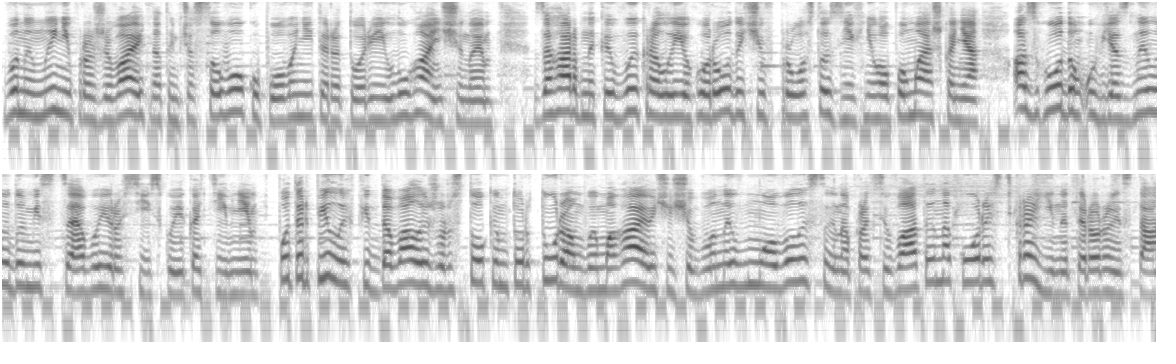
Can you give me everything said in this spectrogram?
Вони нині проживають на тимчасово окупованій території Луганщини. Загарбники викрали його родичів просто з їхнього помешкання, а згодом ув'язнили до місцевої російської катівні. Потерпілих піддавали жорстоким тортурам, вимагаючи, щоб вони вмовили сина працювати на користь країни-терориста.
